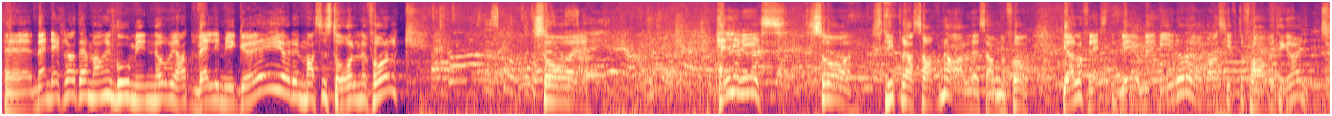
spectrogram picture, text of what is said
Eh, Men det er klart det er mange gode minner. Vi har hatt veldig mye gøy, og det er masse strålende folk. Så eh, heldigvis så slipper jeg å savne alle sammen, for de aller fleste blir jo med videre og bare skifter farge til grønt.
